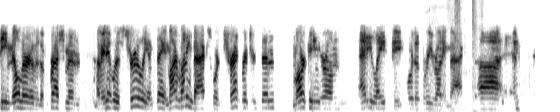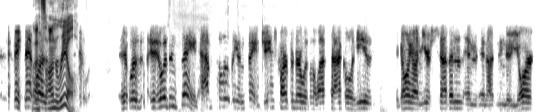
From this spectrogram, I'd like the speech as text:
Dee Milliner, who was a freshman. I mean, it was truly insane. My running backs were Trent Richardson, Mark Ingram, Eddie Lacy were the three running backs. Uh, and I mean, it That's was unreal. It was it was insane, absolutely insane. James Carpenter was the left tackle. He is going on year seven in in, uh, in New York.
